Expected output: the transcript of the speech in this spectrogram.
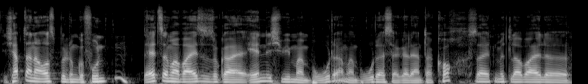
Ich habe da eine Ausbildung gefunden, seltsamerweise sogar ähnlich wie mein Bruder. Mein Bruder ist ja gelernter Koch seit mittlerweile,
